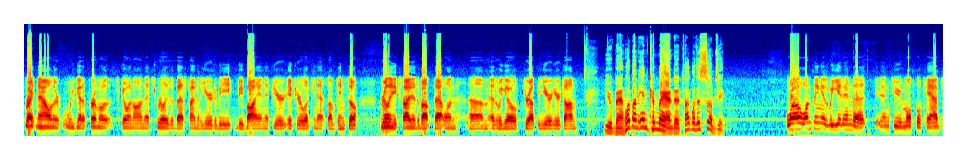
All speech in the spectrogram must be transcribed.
right now there, we've got a promo that's going on that's really the best time of the year to be be buying if you're if you're looking at something. So really excited about that one um, as we go throughout the year here, Tom. You bet. What about in command? Uh, talk about this subject. Well, one thing is we get into into multiple cabs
